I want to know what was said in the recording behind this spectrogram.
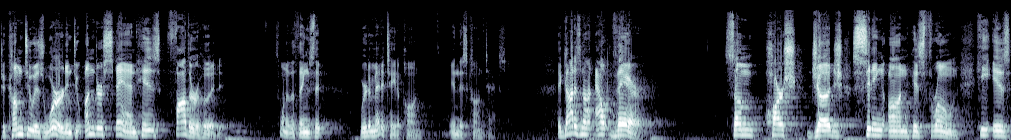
to come to His Word and to understand His fatherhood. It's one of the things that we're to meditate upon in this context. That God is not out there some harsh judge sitting on his throne. He is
